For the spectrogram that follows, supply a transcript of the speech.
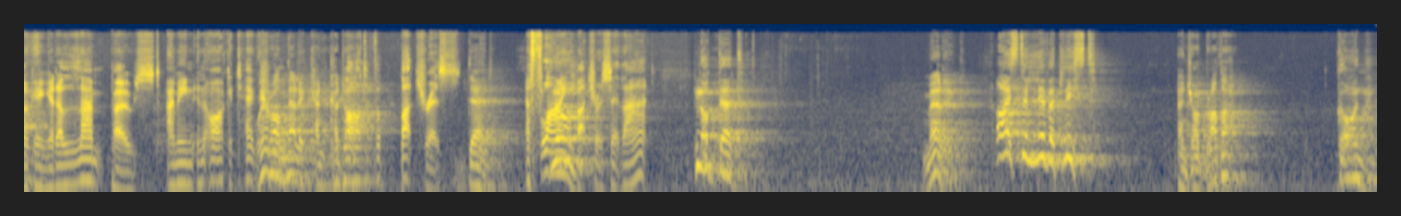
looking at a lamppost. I mean, an architectural Where are Malik and part of a buttress. Dead. A flying No. buttress at that. Not dead. Malik? I still live at least. And your brother? Gone.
